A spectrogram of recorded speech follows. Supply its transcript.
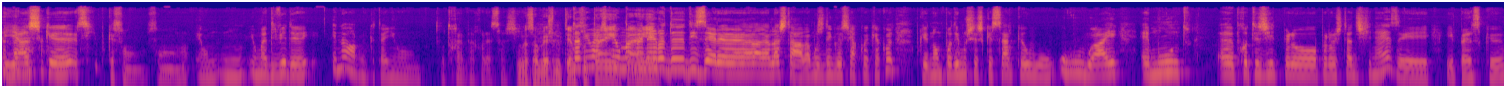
E acho que, sim, porque são, são, é, um, é uma dívida enorme que tem o, o Trump em relação à China. Mas ao mesmo tempo Portanto, eu tem, acho que é uma tem... maneira de dizer, eh, lá está, vamos negociar qualquer coisa, porque não podemos esquecer que o Uruguai é muito uh, protegido pelo, pelo Estado chinês e, e penso que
